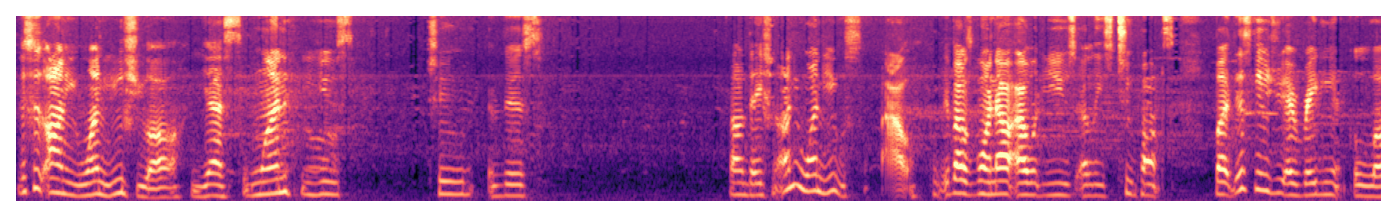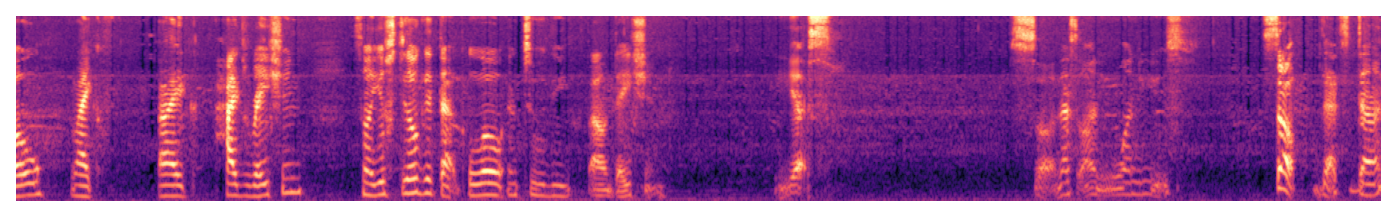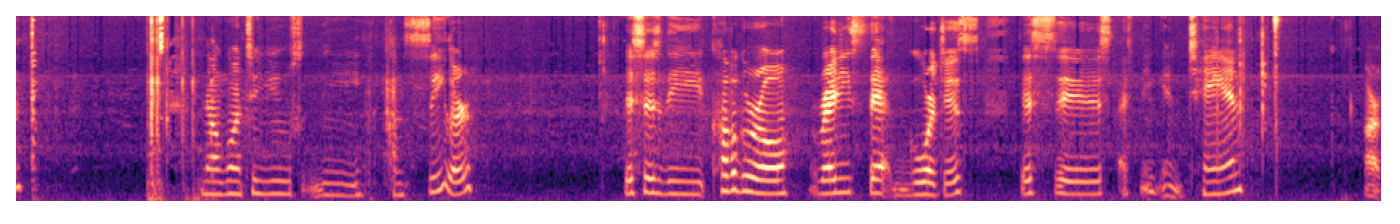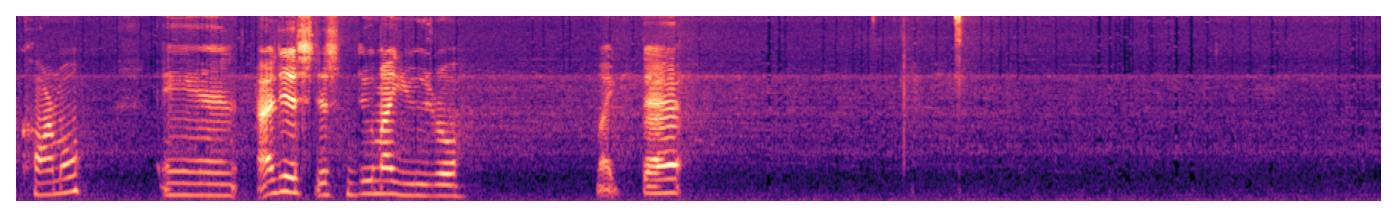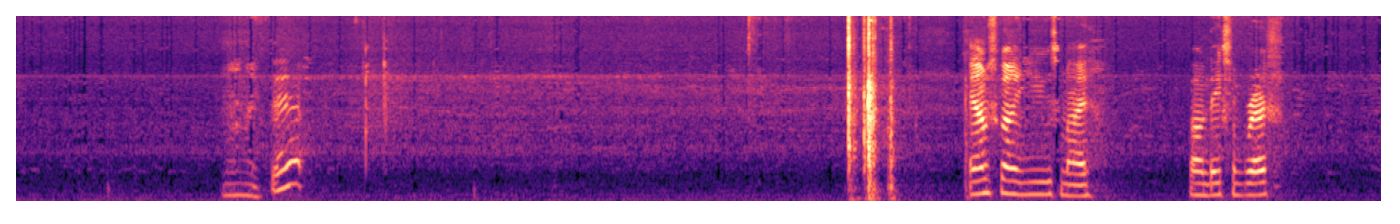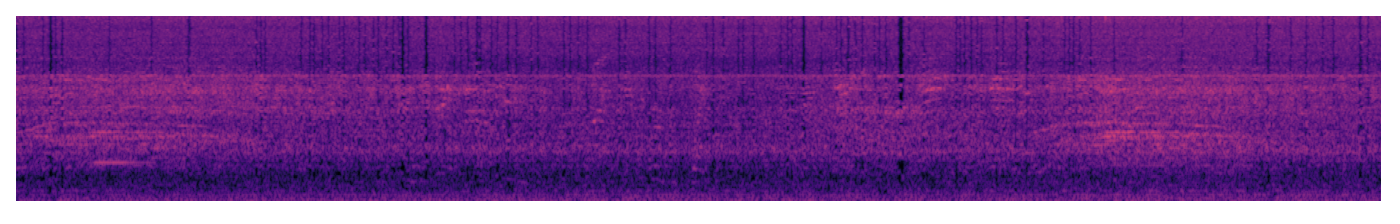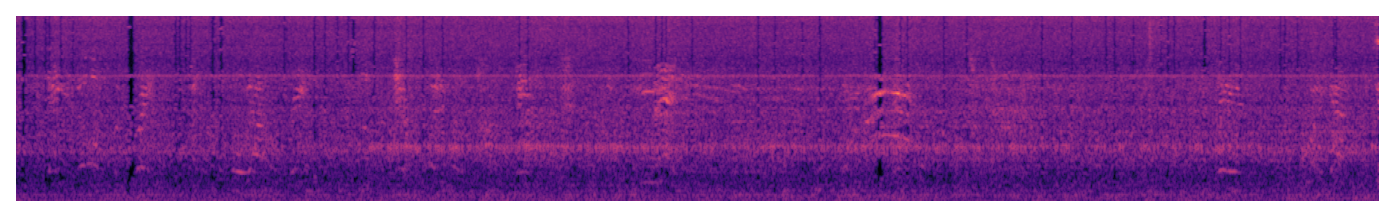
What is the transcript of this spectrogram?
This is only one use you all. Yes one use to this foundation. Only one use. Wow. If I was going out I would use at least two pumps. But this gives you a radiant glow like like hydration. So you'll still get that glow into the foundation. Yes. So that's only one use. So that's done. Now I'm going to use the concealer. This is the CoverGirl Ready Set Gorgeous. This is I think in tan or caramel and I just just do my usual like that. Like that. And I'm just going to use my foundation brush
